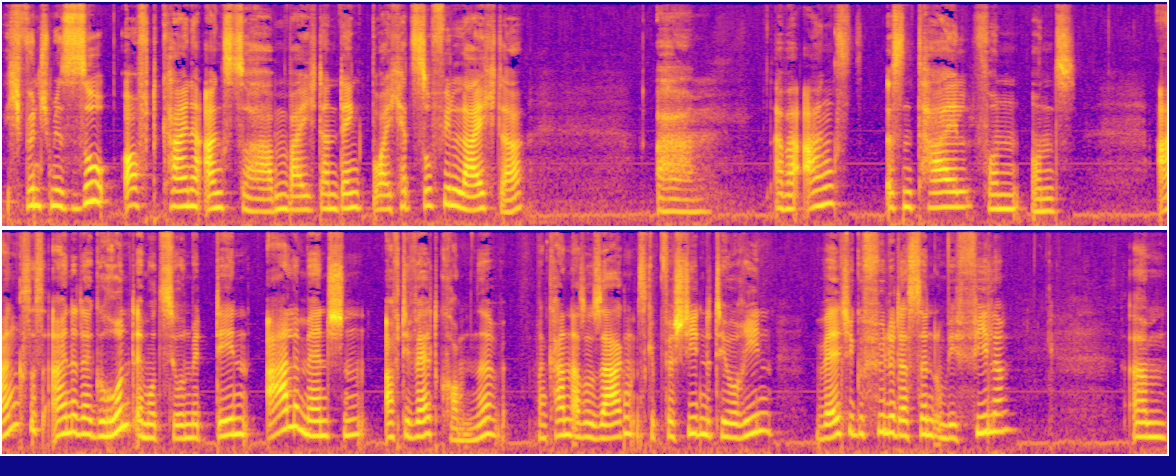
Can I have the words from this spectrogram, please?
ich wünsche mir so oft keine Angst zu haben, weil ich dann denke, boah, ich hätte es so viel leichter. Ähm, aber Angst ist ein Teil von uns. Angst ist eine der Grundemotionen, mit denen alle Menschen auf die Welt kommen. Ne? Man kann also sagen, es gibt verschiedene Theorien, welche Gefühle das sind und wie viele. Ähm,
